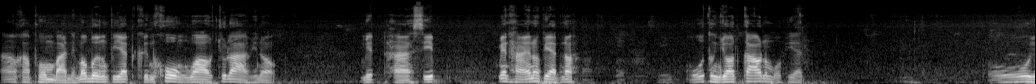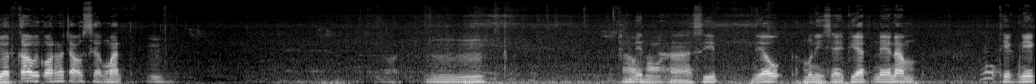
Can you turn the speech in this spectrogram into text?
เอาครับผมบาดนี้มาเบิ่งเปียดขึ้นโค้งวาวจุฬาพี่น้องเม็ดหาซิป เม็ดหายเนาะเพียรเนาะโอ้ถึงยอดเก้านะบ่เพียรโอ้ยอดเก้าไปก่อนเขาจะเอาเสือกมัดอืมอืมเม็ดหาซิปเดี๋ยวมื้อนี้สิให้เพียรแนะนำเทคนิค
